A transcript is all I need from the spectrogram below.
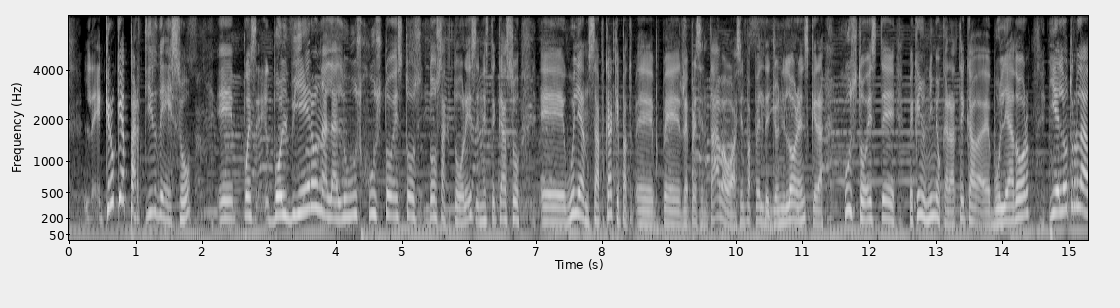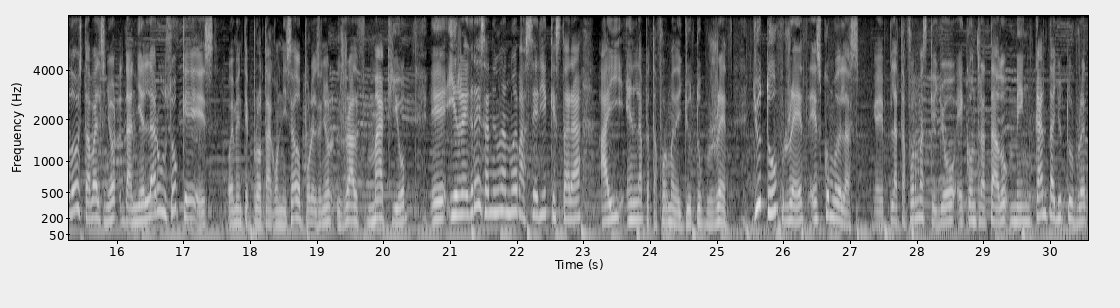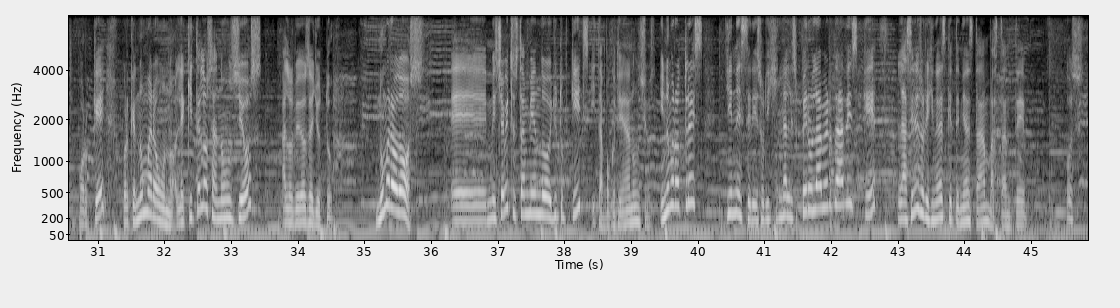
creo que a partir de eso, eh, pues volvieron a la luz justo estos dos actores, en este caso eh, William Zapka, que eh, representaba o hacía el papel de Johnny Lawrence, que era justo este pequeño niño karateca eh, buleador, y el otro lado estaba el señor Daniel Laruso, que es obviamente protagonizado por el señor Ralph Macchio, eh, y regresan en una nueva serie que estará ahí en la plataforma de YouTube Red. YouTube Red es como de las eh, plataformas que yo he contratado. Me encanta YouTube Red. ¿Por qué? Porque número uno, le quité los anuncios a los videos de YouTube. Número dos, eh, mis chavitos están viendo YouTube Kids y tampoco tienen anuncios. Y número tres, tiene series originales. Pero la verdad es que las series originales que tenían estaban bastante, pues,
